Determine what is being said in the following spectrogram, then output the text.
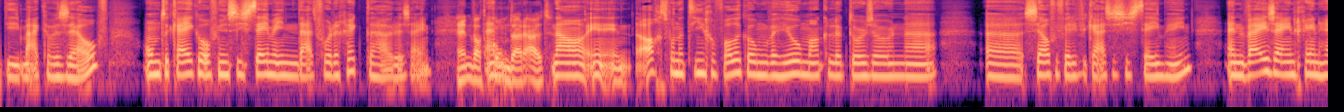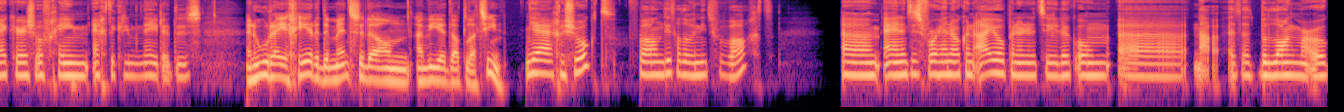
die maken we zelf, om te kijken of hun systemen inderdaad voor de gek te houden zijn. En wat komt daaruit? Nou, in, in, acht van de tien gevallen komen we heel makkelijk door zo'n uh, uh, heen. En wij zijn geen hackers of geen echte criminelen. Dus... En hoe reageren de mensen dan aan wie je dat laat zien? Ja, geschokt. Van dit hadden we niet verwacht. Um, en het is voor hen ook een eye-opener natuurlijk om nou, het, het belang, maar ook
